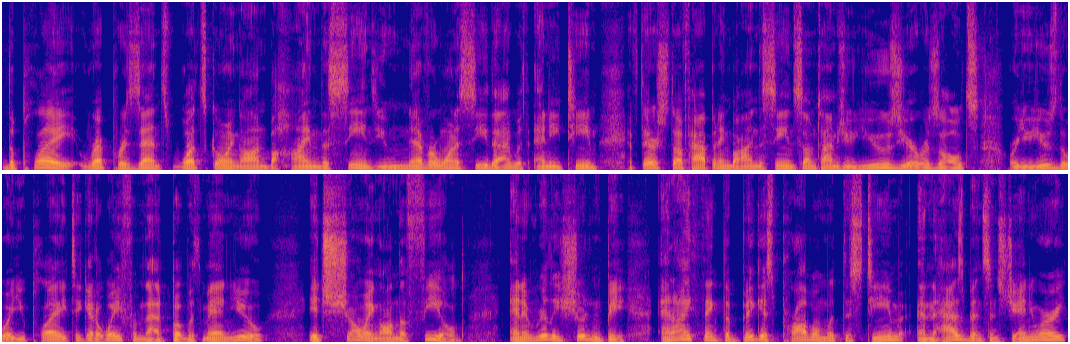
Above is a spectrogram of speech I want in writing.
the play represents what's going on behind the scenes. You never want to see that with any team. If there's stuff happening behind the scenes, sometimes you use your results or you use the way you play to get away from that. But with Man U, it's showing on the field and it really shouldn't be. And I think the biggest problem with this team, and has been since January,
